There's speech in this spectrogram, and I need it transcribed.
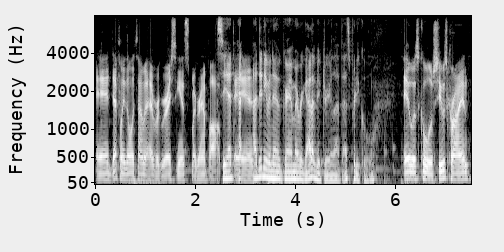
and definitely the only time I ever raced against my grandpa. See, I, I, and I didn't even know Graham ever got a victory lap. That's pretty cool. it was cool. She was crying.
